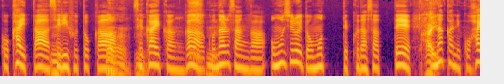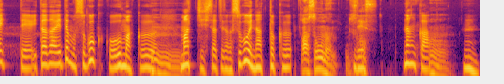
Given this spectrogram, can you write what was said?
こう書いたセリフとうん。うんうんか世界観がうん。こうなるさんが面白いと思ってくださってはい。中にこう入っていただいてもすごくこううまくうんマッチしたっていうのがすごい納得あそうなんです。なんかうん、うん。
